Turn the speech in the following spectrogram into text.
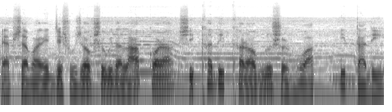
ব্যবসা বাণিজ্যে সুযোগ সুবিধা লাভ করা, শিক্ষা দীক্ষার অগ্রসর হওয়া ইত্যাদি।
